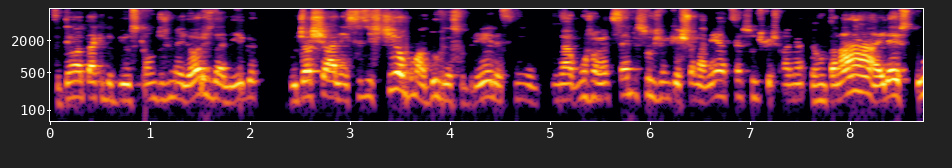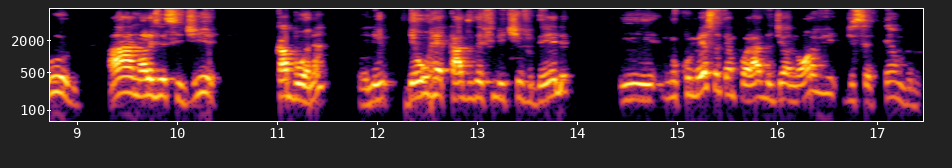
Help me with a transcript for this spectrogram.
Você tem um ataque do Bills que é um dos melhores da liga. O Josh Allen, se existia alguma dúvida sobre ele, assim, em alguns momentos sempre surgiu um questionamento, sempre surge um questionamento perguntando: ah, ele é estudo, ah, na hora de decidir, acabou, né? Ele deu o recado definitivo dele. E no começo da temporada, dia 9 de setembro,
